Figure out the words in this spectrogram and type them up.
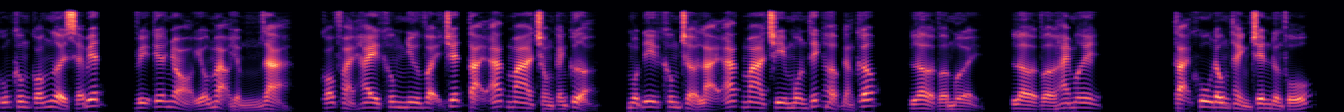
Cũng không có người sẽ biết, vị kia nhỏ yếu mạo hiểm giả có phải hay không như vậy chết tại ác ma trong cánh cửa, một đi không trở lại ác ma chi môn thích hợp đẳng cấp lv 10 lv 20 tại khu đông thành trên đường phố.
